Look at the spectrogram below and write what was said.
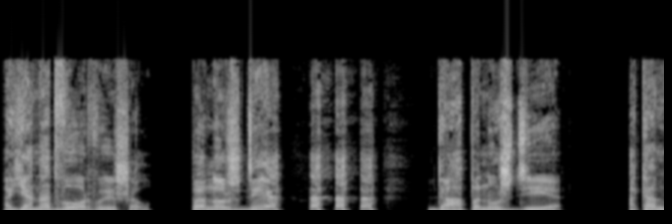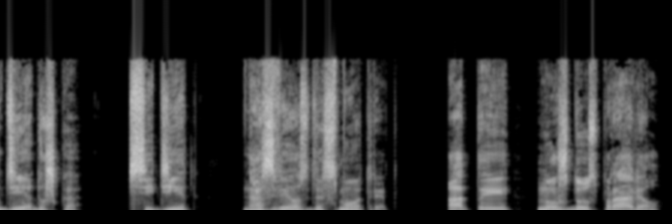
А я на двор вышел. По нужде? Ха-ха-ха. Да, по нужде. А там дедушка. Сидит, на звезды смотрит. А ты нужду справил?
